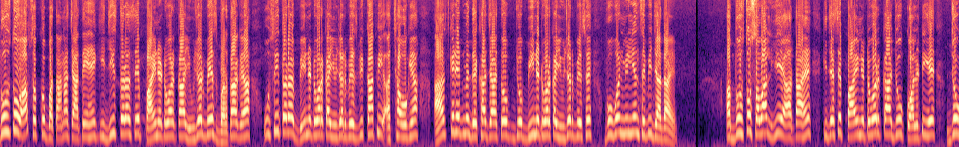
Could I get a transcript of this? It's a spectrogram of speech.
दोस्तों, आप सबको बताना चाहते हैं कि जिस तरह से पाई नेटवर्क का यूज़र बेस बढ़ता गया, उसी तरह बी नेटवर्क का यूज़र बेस भी काफ़ी अच्छा हो गया। आज के डेट में देखा जाए तो जो बी नेटवर्क का यूज़र बेस है, वो वन मिलियन से भी ज़्यादा है। अब दोस्तों, सवाल ये आता है कि जैसे पाई नेटवर्क का जो क्वालिटी है, जो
